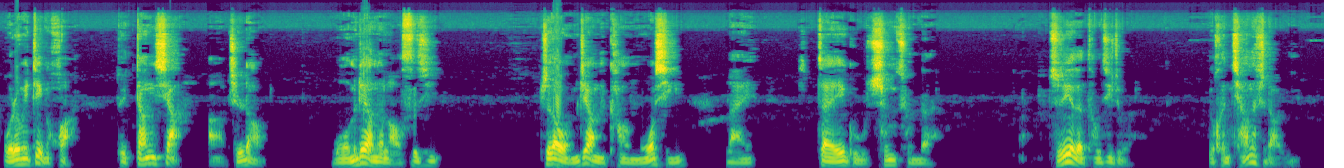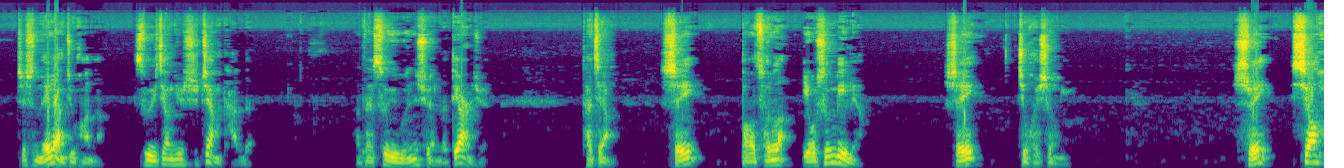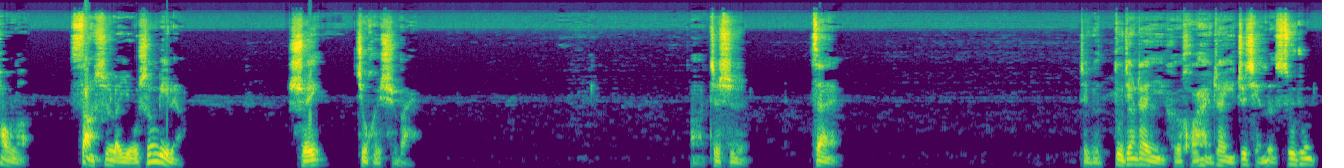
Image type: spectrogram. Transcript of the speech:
我认为这个话对当下啊，指导我们这样的老司机，指导我们这样的靠模型来在 A 股生存的职业的投机者，有很强的指导意义。这是哪两句话呢？粟裕将军是这样谈的啊，在《粟裕文选》的第二卷，他讲：谁保存了有生力量，谁。就会胜利。谁消耗了、丧失了有生力量，谁就会失败。啊，这是在这个渡江战役和淮海战役之前的苏中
